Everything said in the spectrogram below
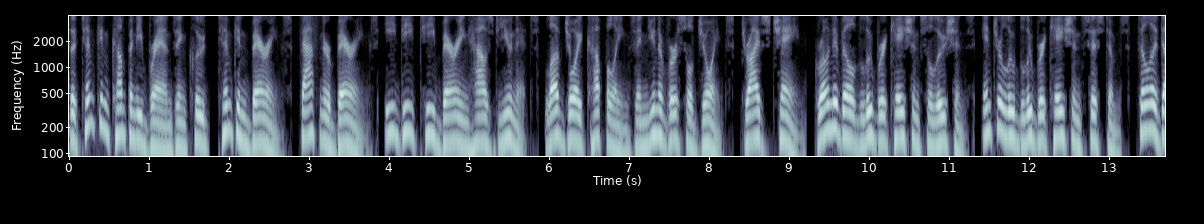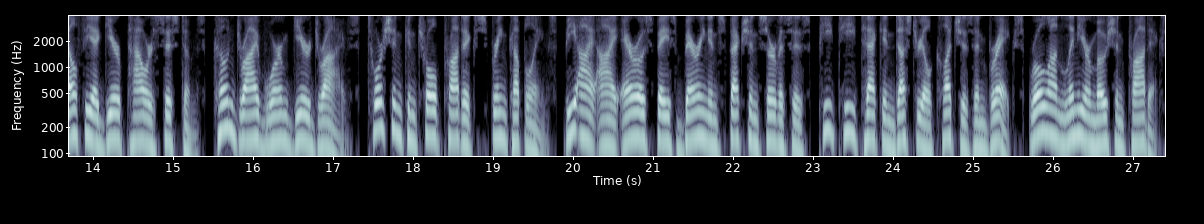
The Timken Company brands include, Timken Bearings, Fafnir Bearings, EDT Bearing Housed Units, Lovejoy Couplings and Universal Joints, Drives Chain, Groeneveld Lubrication Solutions, Interlube Lubrication Systems, Philadelphia Gear Power Systems, Cone Drive Worm Gear Drives, Torsion Control Products Spring Couplings, BII Aerospace Bearing Inspection Services, PT Tech Industrial Clutches and Brakes, Rollon Linear Motion Products,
